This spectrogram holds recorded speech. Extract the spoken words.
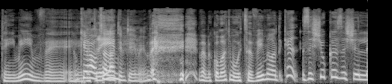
טעימים וטריים. אני מכירה עוד סלטים טעימים. והמקומות מעוצבים מאוד. כן, זה שוק כזה של,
